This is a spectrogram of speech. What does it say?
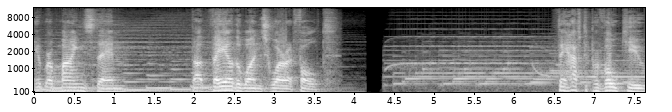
It reminds them that they are the ones who are at fault. They have to provoke you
